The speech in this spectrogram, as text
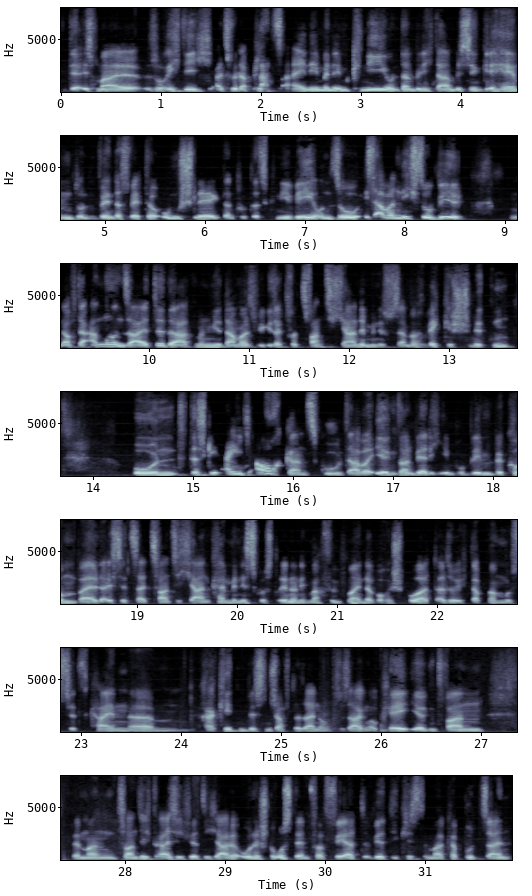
der ist mal so richtig, als würde er Platz einnehmen im Knie und dann bin ich da ein bisschen gehemmt und wenn das Wetter umschlägt, dann tut das Knie weh und so, ist aber nicht so wild. Und auf der anderen Seite, da hat man mir damals, wie gesagt, vor 20 Jahren den Meniskus einfach weggeschnitten. Und das geht eigentlich auch ganz gut, aber irgendwann werde ich eben Probleme bekommen, weil da ist jetzt seit 20 Jahren kein Meniskus drin und ich mache fünfmal in der Woche Sport. Also ich glaube, man muss jetzt kein ähm, Raketenwissenschaftler sein, um zu sagen, okay, irgendwann, wenn man 20, 30, 40 Jahre ohne Stoßdämpfer fährt, wird die Kiste mal kaputt sein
